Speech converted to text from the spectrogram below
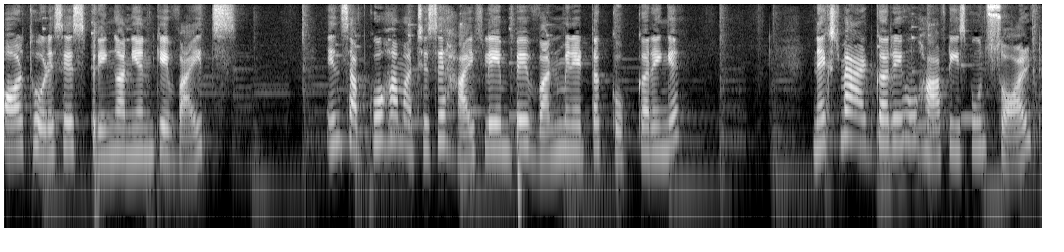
और थोड़े से स्प्रिंग अनियन के वाइट्स। इन सबको हम अच्छे से हाई फ्लेम पे वन मिनट तक कुक करेंगे। नेक्स्ट मैं ऐड कर रही हूँ हाफ़ टी स्पून सॉल्ट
